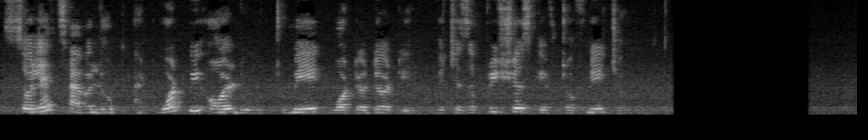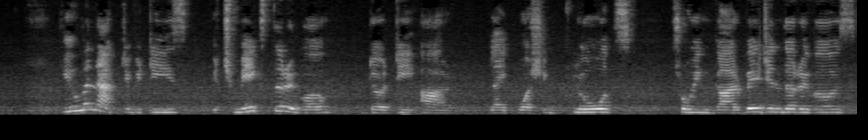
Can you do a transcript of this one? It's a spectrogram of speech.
So let's have a look at what we all do to make water dirty, which is a precious gift of nature. Human activities which makes the river dirty are like washing clothes, throwing garbage in the rivers,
